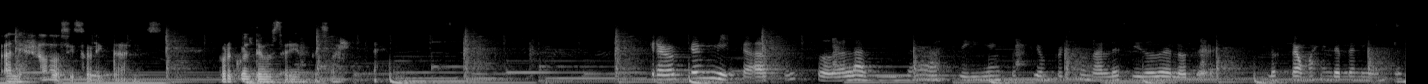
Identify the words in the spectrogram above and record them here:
alejados y solitarios. ¿Por cuál te gustaría empezar? Creo que en mi caso, toda la vida, así en cuestión personal, he sido de los de los traumas independientes.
